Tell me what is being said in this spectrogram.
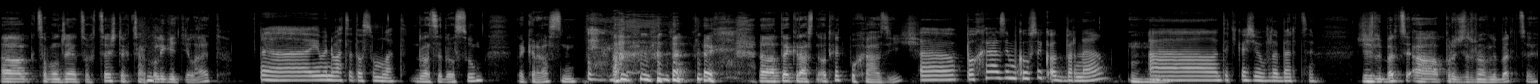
o, samozřejmě co chceš, tak třeba kolik je ti let? Uh, je mi 28 let. 28, to je krásný. to je krásné. Odkud pocházíš? Uh, pocházím kousek od Brna Mhm. a teďka žiju v Liberci. Žiješ v Liberci a proč zrovna v Liberci?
